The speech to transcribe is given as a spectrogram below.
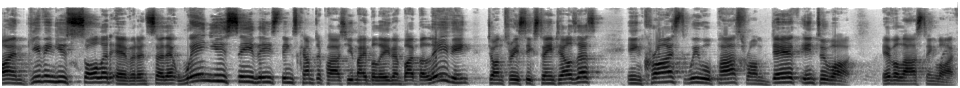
I am giving you solid evidence so that when you see these things come to pass, you may believe. And by believing, John 3:16 tells us, in Christ we will pass from death into what? Everlasting life.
